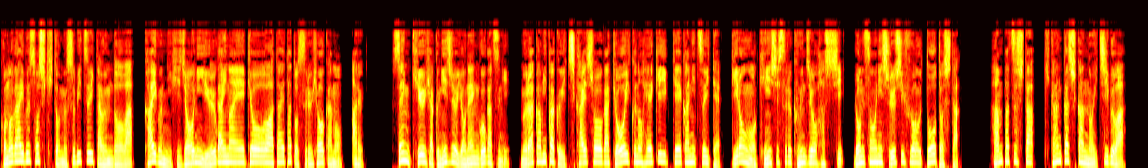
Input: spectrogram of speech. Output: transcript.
この外部組織と結びついた運動は、海軍に非常に有害な影響を与えたとする評価もある。1924年5月に、村上閣一海将が教育の兵器一形化について、議論を禁止する訓示を発し、論争に終止符を打とうとした。反発した機関家主官の一部は、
